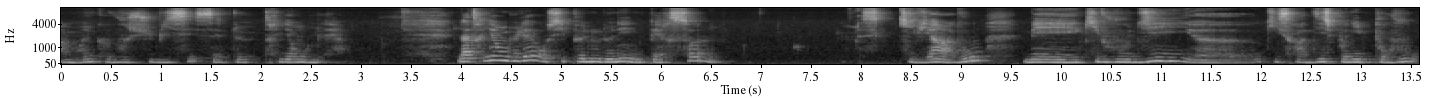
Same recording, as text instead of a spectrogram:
À moins que vous subissez cette triangulaire. La triangulaire aussi peut nous donner une personne qui vient à vous, mais qui vous dit euh, qui sera disponible pour vous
